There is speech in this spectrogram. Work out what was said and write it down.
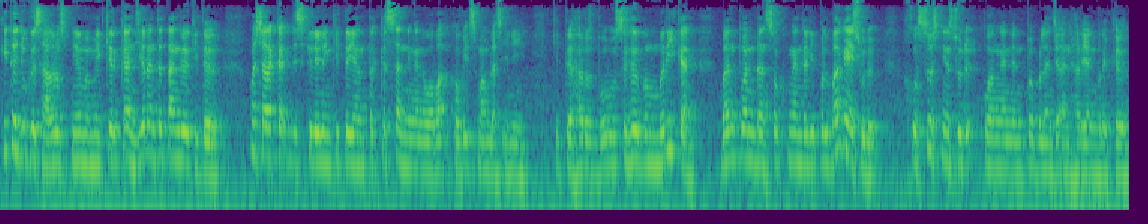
kita juga seharusnya memikirkan jiran tetangga kita masyarakat di sekeliling kita yang terkesan dengan wabak COVID-19 ini. Kita harus berusaha memberikan bantuan dan sokongan dari pelbagai sudut, khususnya sudut kewangan dan perbelanjaan harian mereka.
